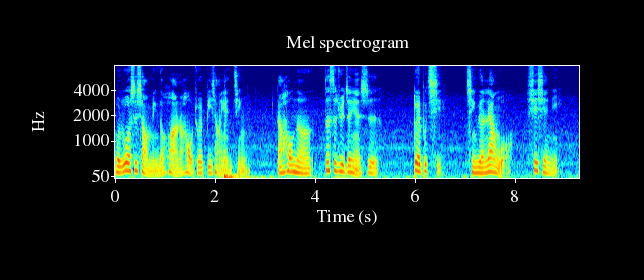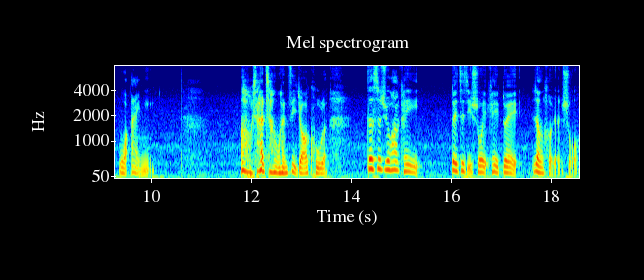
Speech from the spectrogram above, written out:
我如果是小明的话，然后我就会闭上眼睛，然后呢，这四句真言是：对不起，请原谅我，谢谢你，我爱你。啊，我现在讲完自己就要哭了。这四句话可以对自己说，也可以对任何人说。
